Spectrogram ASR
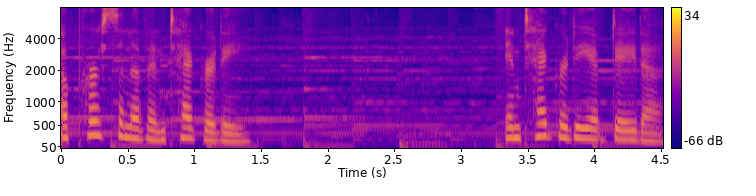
A person of integrity. Integrity of data.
